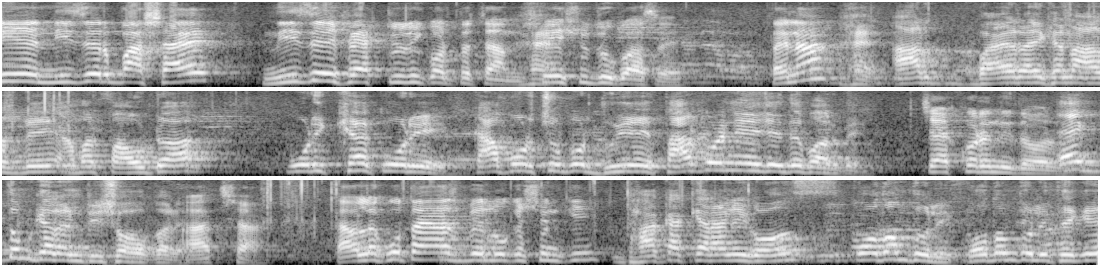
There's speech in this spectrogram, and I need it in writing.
নিয়ে নিজের বাসায় নিজেই ফ্যাক্টরি করতে চান সেই সুযোগ আছে। তাই না? হ্যাঁ আর ভাইয়েরা এখানে আসবে আমার পাউটা পরীক্ষা করে কাপড় চোপড় ধুয়ে তারপরে নিয়ে যেতে পারবে। চেক করে নিতে পারবে। একদম গ্যারান্টি সহকারে। আচ্ছা তাহলে কোথায় আসবে লোকেশন কি? ঢাকা কেরানীগঞ্জ কদমতলি। কদমতলি থেকে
